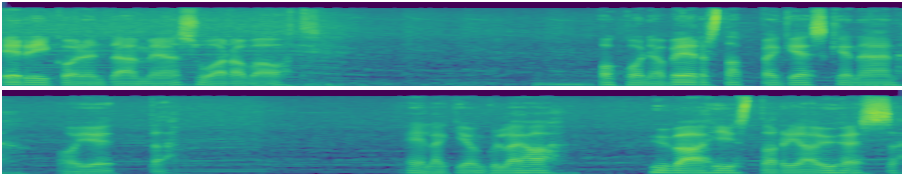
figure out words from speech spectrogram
erikoinen tämä meidän suora vauhti. Okon ja Verstappen keskenään. Oi että. Heilläkin on kyllä ihan hyvää historiaa yhdessä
